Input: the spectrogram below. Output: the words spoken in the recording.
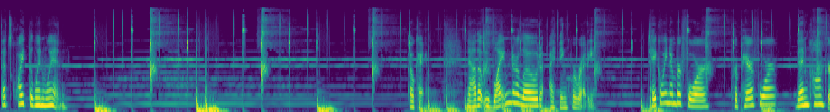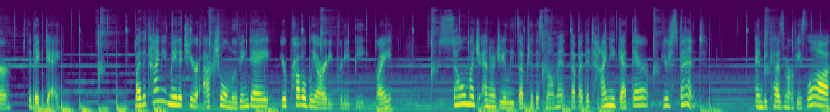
that's quite the win win. Okay, Now that we've lightened our load, I think we're ready. Takeaway number four prepare for, then conquer the big day. By the time you've made it to your actual moving day, you're probably already pretty beat, right? So much energy leads up to this moment that by the time you get there, you're spent. And because Murphy's Law,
